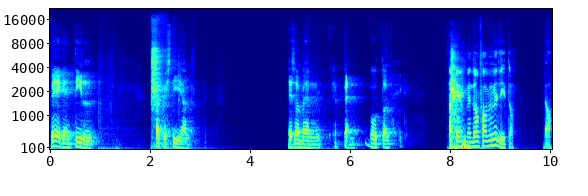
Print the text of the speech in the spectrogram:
vägen till sakristian är som en öppen motorväg. Okej, men då får vi väl dit då. Ja,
